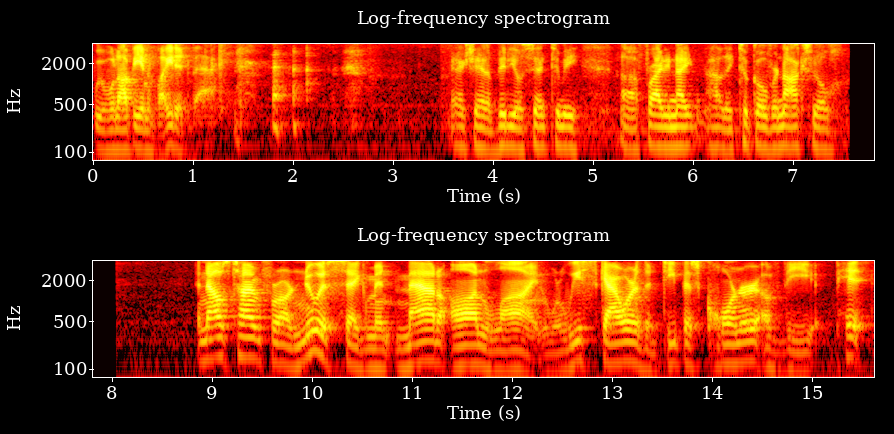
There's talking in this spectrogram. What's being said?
We will not be invited back. I actually had a video sent to me uh, Friday night how they took over Knoxville. And now it's time for our newest segment, Mad Online, where we scour the deepest corner of the Pitt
